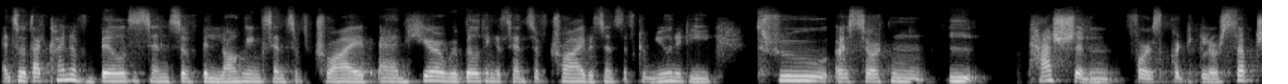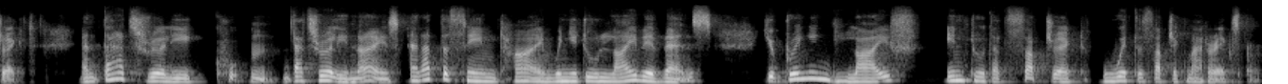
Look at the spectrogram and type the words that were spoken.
and so that kind of builds a sense of belonging sense of tribe. And here we're building a sense of tribe a sense of community through a certain passion for a particular subject and that's really cool. Mm, that's really nice. And at the same time when you do live events you're bringing life into that subject with the subject matter expert.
